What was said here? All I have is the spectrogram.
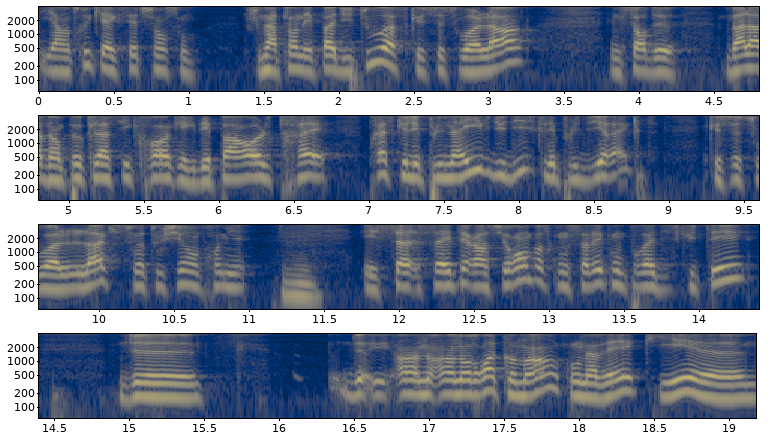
y a un truc avec cette chanson. Je m'attendais pas du tout à ce que ce soit là, une sorte de balade un peu classique rock avec des paroles très, presque les plus naïves du disque, les plus directes, que ce soit là qui soit touché en premier. Et ça, ça a été rassurant parce qu'on savait qu'on pourrait discuter de, un, endroit commun qu'on avait qui est euh,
